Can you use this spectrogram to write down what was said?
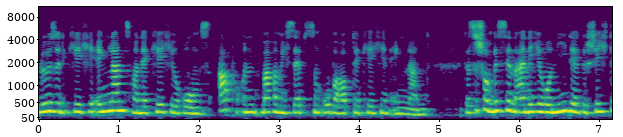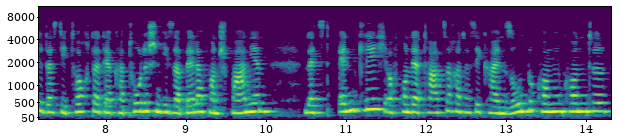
löse die Kirche Englands von der Kirche Roms ab und mache mich selbst zum Oberhaupt der Kirche in England. Das ist schon ein bisschen eine Ironie der Geschichte, dass die Tochter der katholischen Isabella von Spanien letztendlich aufgrund der Tatsache, dass sie keinen Sohn bekommen konnte,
